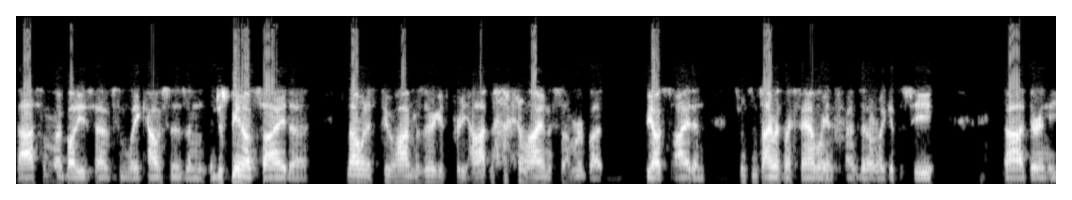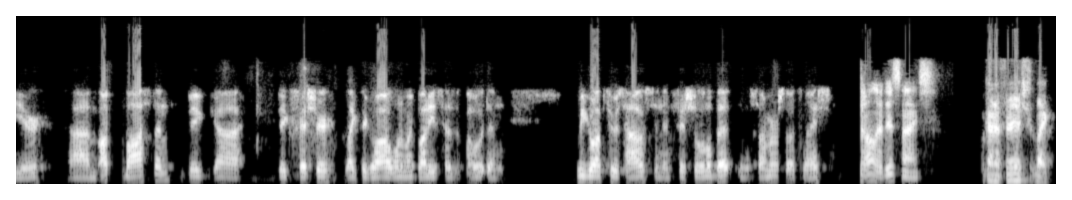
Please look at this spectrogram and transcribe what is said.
uh, some of my buddies have some lake houses, and, and just being outside. Uh, not when it's too hot. Missouri gets pretty hot. Not gonna lie in the summer, but be outside and spend some time with my family and friends I don't really get to see uh, during the year. Um, up in Boston, big uh, big fisher. Like to go out. One of my buddies has a boat, and we go up to his house and then fish a little bit in the summer. So it's nice. No, that is nice. What kind of fish? Like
